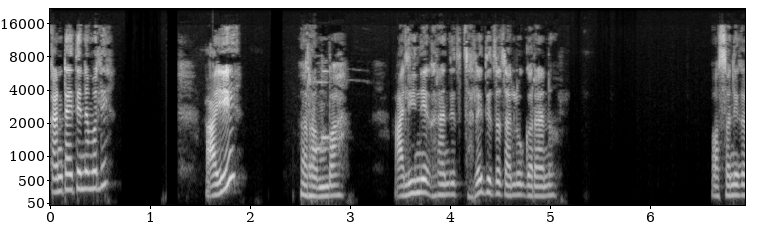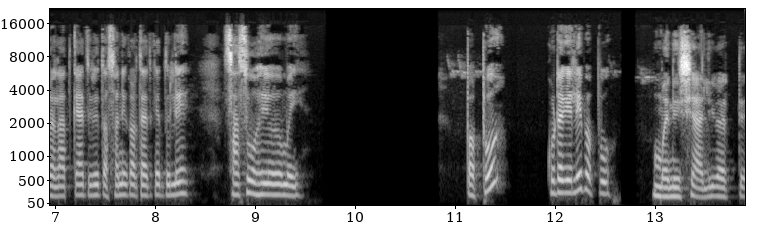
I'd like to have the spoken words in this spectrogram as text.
कांटा येते ना मला? आई रंबा आली नाही घरात झाले तिथं चालू घरानं. असं नाही करायलात काय तुले तसं नाही करतायत काय तुले? सासू होय हो माई. पप्पू कुठे गेले पप्पू? मनीषा आली वाटते.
